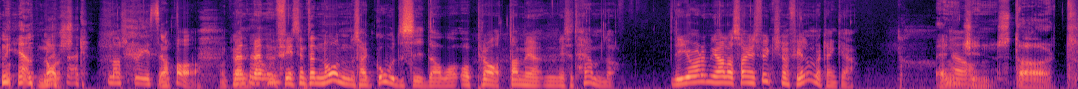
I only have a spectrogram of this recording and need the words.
den igen. Norsk? norsk reset. Jaha, okej. Men, men finns det inte någon så här god sida av att, att prata med, med sitt hem då? Det gör de ju i alla science fiction-filmer tänker jag. Engine start.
